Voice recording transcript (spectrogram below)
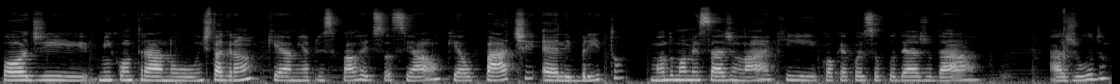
pode me encontrar no Instagram, que é a minha principal rede social, que é o Pati L Brito. Manda uma mensagem lá que qualquer coisa se eu puder ajudar, ajudo.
